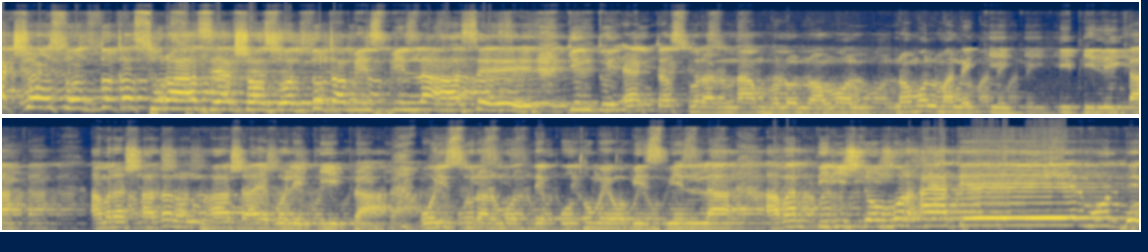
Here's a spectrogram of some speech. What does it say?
114টা সূরা আছে 114টা বিসমিল্লাহ আছে, কিন্তু একটা সূরার নাম হলো নমল। নমল মানে কি? পিপিলিকা। আমরা সাধারণ ভাষায় বলি পিঁপড়া। ওই সূরার মধ্যে প্রথমেও বিসমিল্লাহ আবার 30 নম্বর আয়াতের মধ্যে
